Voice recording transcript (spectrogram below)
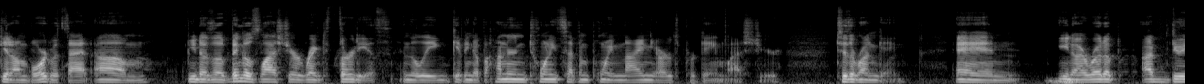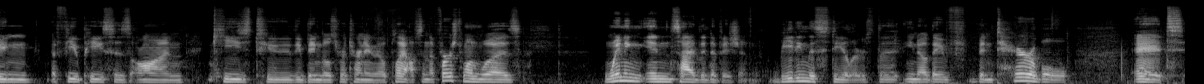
get on board with that. Um, you know, the Bengals last year ranked 30th in the league, giving up 127.9 yards per game last year to the run game. And you know, I wrote up. I'm doing a few pieces on keys to the Bengals returning to the playoffs, and the first one was winning inside the division, beating the Steelers. The you know they've been terrible at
